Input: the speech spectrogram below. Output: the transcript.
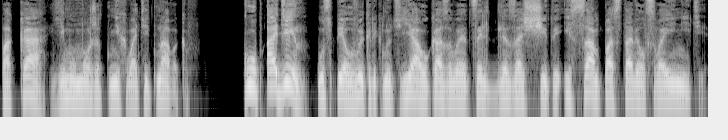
пока ему может не хватить навыков. «Куб один!» — успел выкрикнуть я, указывая цель для защиты, и сам поставил свои нити.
